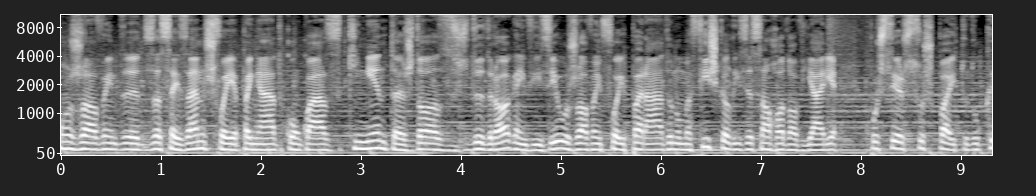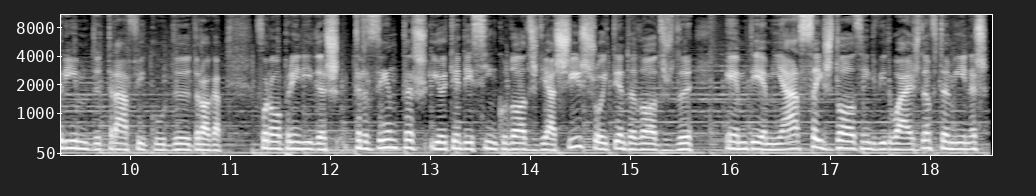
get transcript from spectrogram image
Um jovem de 16 anos foi apanhado com quase 500 doses de droga em Viseu. O jovem foi parado numa fiscalização rodoviária por ser suspeito do crime de tráfico de droga. Foram apreendidas 385 doses de AX, 80 doses de MDMA, 6 doses individuais de anfetaminas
